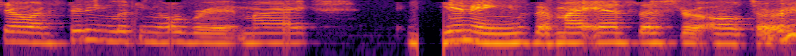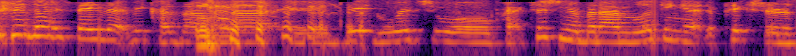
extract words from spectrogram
show, I'm sitting looking over at my beginnings of my ancestral altar. And I say that because I'm not a big ritual practitioner, but I'm looking at the pictures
